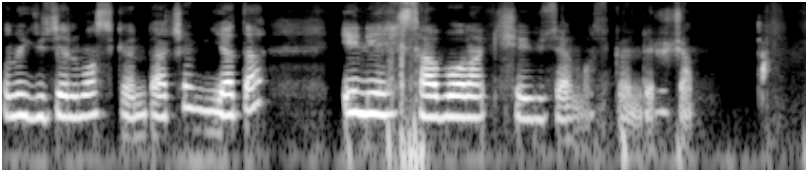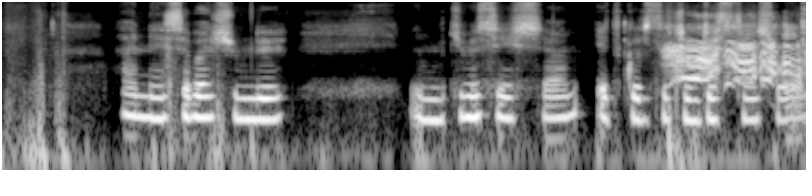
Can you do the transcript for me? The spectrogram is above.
ona 100 elmas göndereceğim ya da en iyi hesabı olan kişiye 100 elmas göndereceğim. Her neyse ben şimdi kimi seçsem Edgar'ı seçeyim destans olarak.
